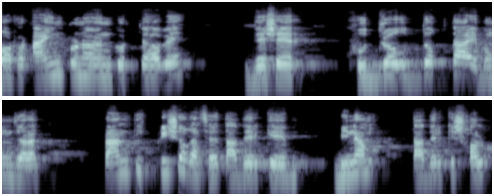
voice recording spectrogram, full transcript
কঠোর আইন প্রণয়ন করতে হবে। দেশের ক্ষুদ্র উদ্যোক্তা এবং যারা প্রান্তিক কৃষক আছে, তাদেরকে বিনা তাদেরকে স্বল্প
